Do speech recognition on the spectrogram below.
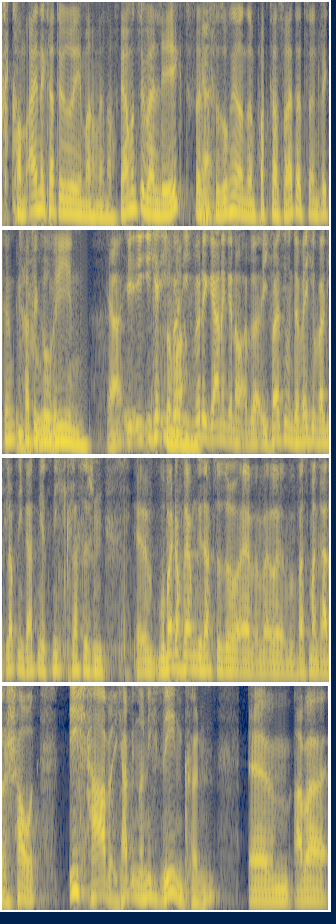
Ach komm, eine Kategorie machen wir noch. Wir haben uns überlegt, weil ja. wir versuchen ja unseren Podcast weiterzuentwickeln, Kategorien. Ja, ich, ich, ich, würde, ich würde gerne genau, aber ich weiß nicht unter welche, weil ich glaube nicht, wir hatten jetzt nicht klassischen, äh, wobei doch wir haben gesagt so, so äh, was man gerade schaut. Ich habe, ich habe ihn noch nicht sehen können, ähm, aber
